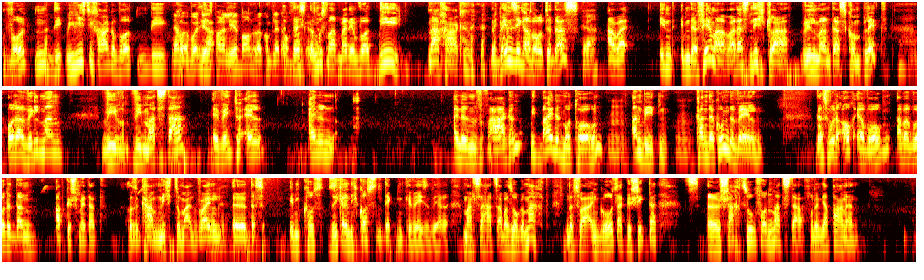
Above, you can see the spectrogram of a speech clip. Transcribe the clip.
wollten die, wie ist die Frage, wollten die... Ja, wollten die ja. das parallel bauen oder komplett auf das, Da muss man bei dem Wort die nachhaken. Der Benzinger wollte das, ja. aber in, in der Firma war das nicht klar. Will man das komplett Aha. oder will man, wie, wie Mazda, eventuell einen, einen Wagen mit beiden Motoren mhm. anbieten? Mhm. Kann der Kunde wählen? Das wurde auch erwogen, aber wurde dann abgeschmettert. Also kam nicht zum An, weil okay. äh, das im Kost, sicher nicht kostendeckend gewesen wäre. Mazda hat es aber so gemacht. Und das war ein großer, geschickter äh, Schachzug von Mazda, von den Japanern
